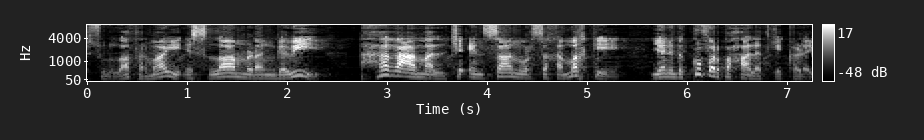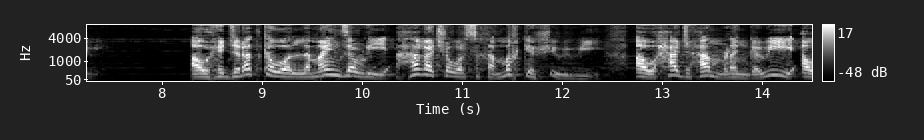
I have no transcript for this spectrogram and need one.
رسول الله فرمایي اسلام ړنګوي هغه عمل چې انسان ورڅخه مخکې یعنی د کفر په حالت کې کړی وي او هجرت کول له منځه وړي هغه چې ورڅخه مخکې شوي وي او حج هم ړنګوي او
